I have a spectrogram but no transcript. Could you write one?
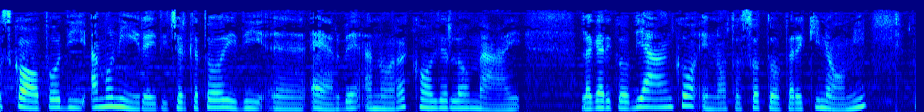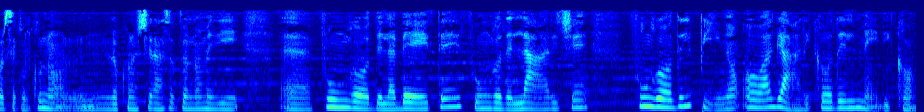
scopo di ammonire i ricercatori di eh, erbe a non raccoglierlo mai. L'agarico bianco è noto sotto parecchi nomi, forse qualcuno mm, lo conoscerà sotto il nome di eh, fungo dell'abete, fungo dell'arice, fungo del pino o agarico del medico.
